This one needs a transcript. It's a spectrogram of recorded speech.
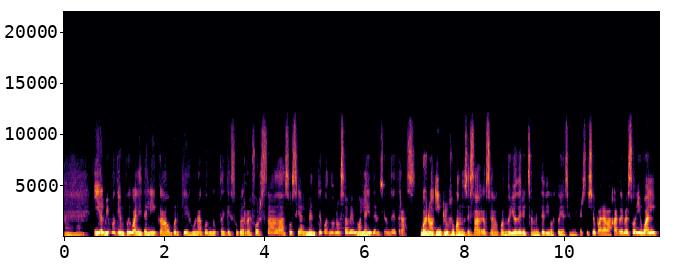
uh -huh. y al mismo tiempo igual es delicado porque es una conducta que es súper reforzada socialmente cuando no sabemos la intención detrás. Bueno, incluso cuando se sabe, o sea, cuando yo derechamente digo estoy haciendo ejercicio para bajar de peso, igual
